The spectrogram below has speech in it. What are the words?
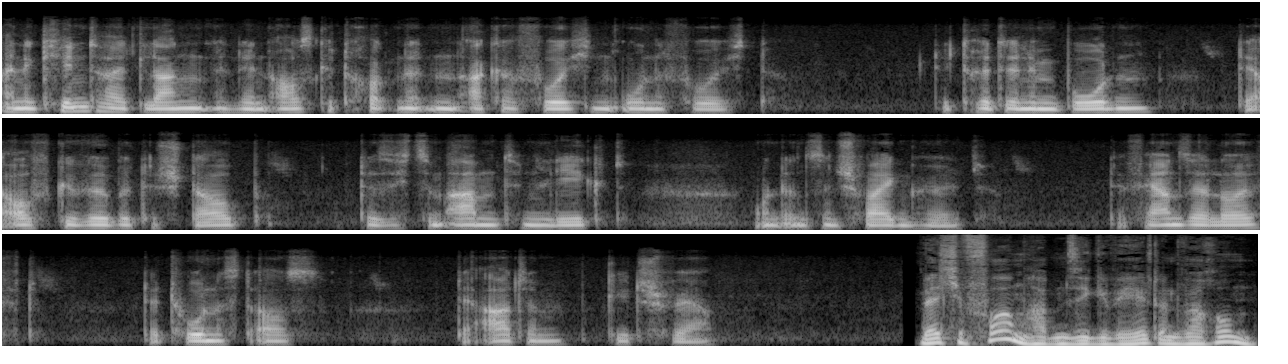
Eine Kindheit lang in den ausgetrockneten Ackerfurchen ohne Furcht. Die Tritte in den Boden, der aufgewirbelte Staub, der sich zum Abend hinlegt und uns in Schweigen hüllt. Der Fernseher läuft, der Ton ist aus. Der Atem geht schwer. Welche Form haben Sie gewählt und warum?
